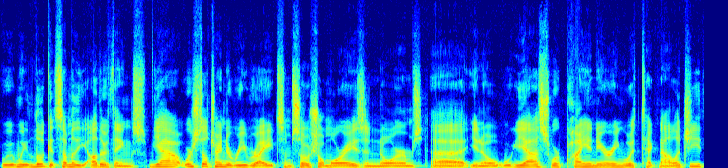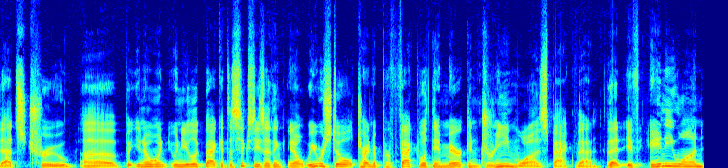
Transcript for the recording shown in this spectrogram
when we look at some of the other things, yeah, we're still trying to rewrite some social mores and norms. Uh, you know, yes, we're pioneering with technology. That's true. Uh, but you know, when, when you look back at the 60s, I think, you know, we were still trying to perfect what the American dream was back then. That if anyone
